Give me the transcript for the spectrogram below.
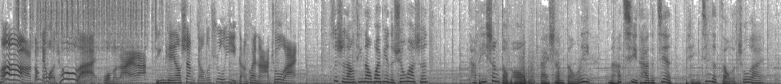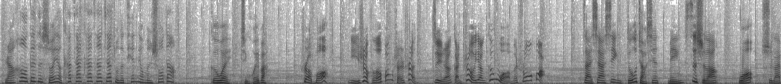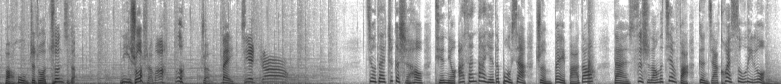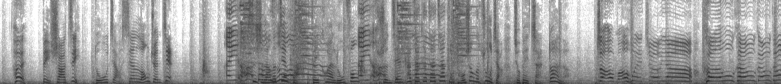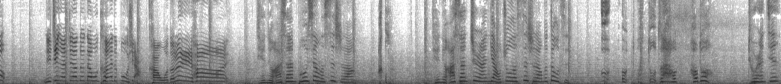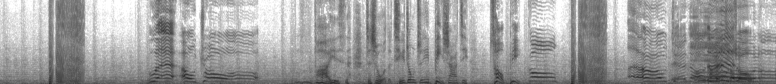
啊，都给我出来！我们来啦，今天要上缴的树叶，赶快拿出来！四十郎听到外面的喧哗声，他披上斗篷，戴上斗笠，拿起他的剑，平静地走了出来。然后对着所有咔嚓咔嚓家族的天牛们说道：“各位，请回吧。”什么？你是何方神圣？竟然敢这样跟我们说话？在下姓独角仙，名四十郎，我是来保护这座村子的。你说什么？呃，准备接招！就在这个时候，天牛阿三大爷的部下准备拔刀，但四十郎的剑法更加快速利落。嘿，必杀技独角仙龙卷剑！哎呀，四十郎的剑法飞快如风，哎、瞬间咔嚓咔嚓，家族头上的触角就被斩断了。怎么会这样？可恶！可恶！可恶！可恶！你竟然这样对待我可爱的部下，看我的厉害！天牛阿三扑向了四十郎，天牛阿三居然咬住了四十郎的肚子，呃呃，肚子好好痛！突然间，喂，好臭哦！嗯，不好意思，这是我的其中之一必杀技——臭屁功。哦天哪，太臭了！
